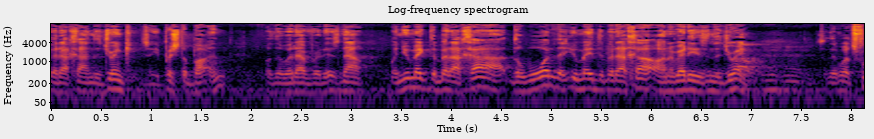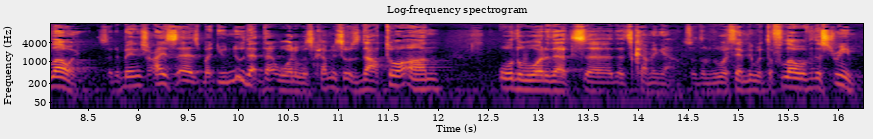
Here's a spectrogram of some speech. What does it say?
beracha and the drinking. So you push the button, or the whatever it is. Now, when you make the beracha, the water that you made the beracha on already is in the drain. Oh, mm-hmm. So then what's flowing? So the Ben Ish Hai says, but you knew that that water was coming, so it's da'to on all the water that's, uh, that's coming out. So the same thing with the flow of the stream.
